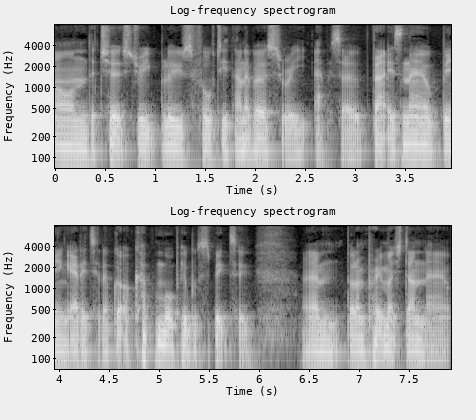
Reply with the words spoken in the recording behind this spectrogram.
on the Church Street Blues 40th anniversary episode. That is now being edited. I've got a couple more people to speak to, um, but I'm pretty much done now.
